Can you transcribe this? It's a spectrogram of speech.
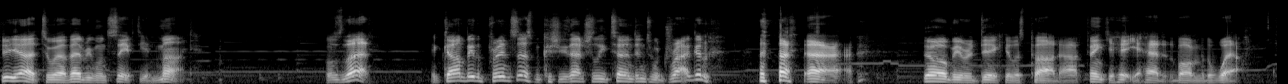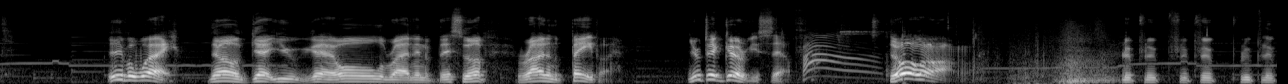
she had to have everyone's safety in mind. What's that? It can't be the princess because she's actually turned into a dragon? Don't be ridiculous, partner. I think you hit your head at the bottom of the well. Either way, I'll get you get all the writing of this up right in the paper. You take care of yourself. So long! Floop, floop, floop, floop, floop, floop.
